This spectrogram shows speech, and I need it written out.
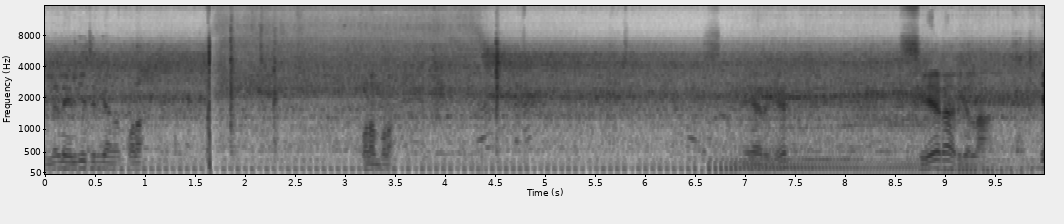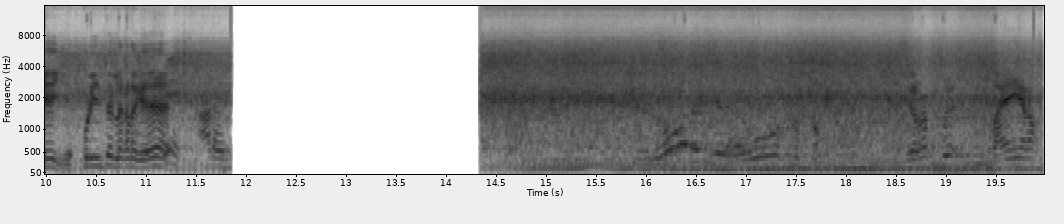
இல்லை இல்லை எழுதி வச்சிருக்காங்க போகலாம் போகலாம் போகலாம் ஏன் இருக்கு. சேரா இருக்கலாம். ஏய் எப்படின்னு தெரியல கிடக்கு? சிறப்பு. பயங்கரம்.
